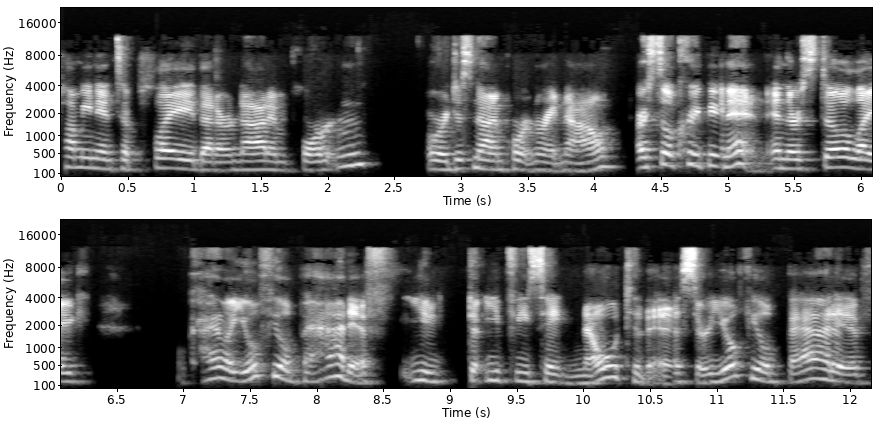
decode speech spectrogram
coming into play that are not important or just not important right now are still creeping in and they're still like well, Kyla, you'll feel bad if you if you say no to this, or you'll feel bad if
